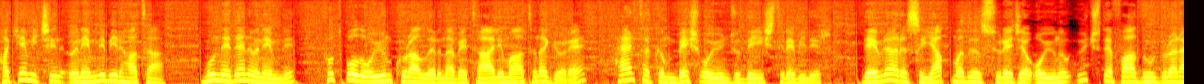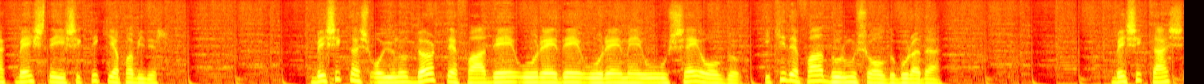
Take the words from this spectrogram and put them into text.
Hakem için önemli bir hata. Bu neden önemli? Futbol oyun kurallarına ve talimatına göre, her takım 5 oyuncu değiştirebilir, devre arası yapmadığı sürece oyunu 3 defa durdurarak 5 değişiklik yapabilir. Beşiktaş oyunu 4 defa DUR DURMU şey oldu, 2 defa durmuş oldu burada. Beşiktaş,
